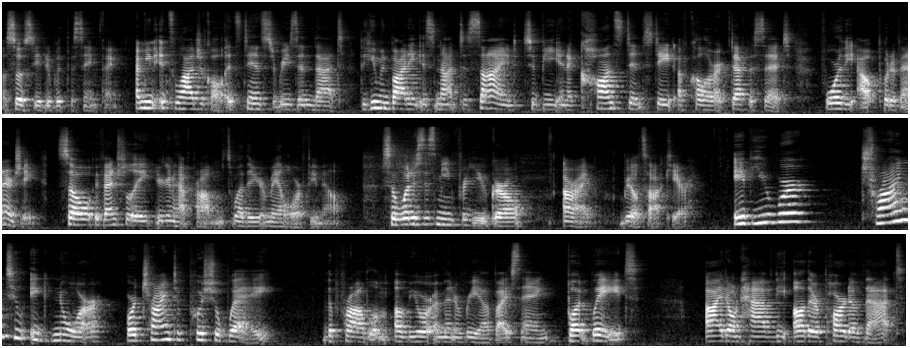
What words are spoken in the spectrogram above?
associated with the same thing. I mean, it's logical. It stands to reason that the human body is not designed to be in a constant state of caloric deficit for the output of energy. So eventually, you're gonna have problems whether you're male or female. So, what does this mean for you, girl? All right, real talk here. If you were trying to ignore or trying to push away the problem of your amenorrhea by saying, but wait, I don't have the other part of that,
